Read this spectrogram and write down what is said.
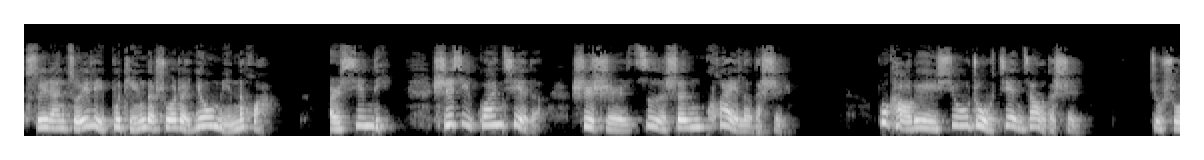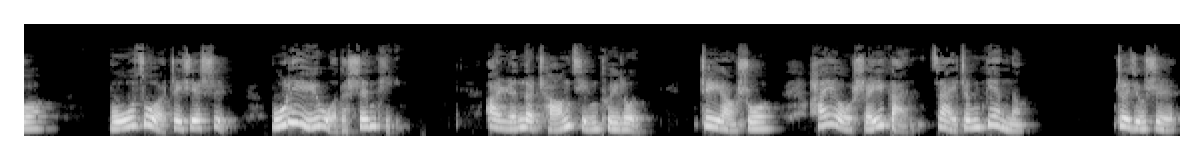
虽然嘴里不停的说着忧民的话，而心里实际关切的是使自身快乐的事，不考虑修筑建造的事，就说不做这些事不利于我的身体。按人的常情推论，这样说还有谁敢再争辩呢？这就是。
